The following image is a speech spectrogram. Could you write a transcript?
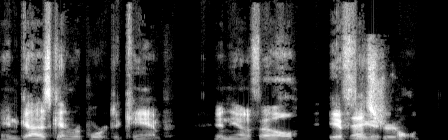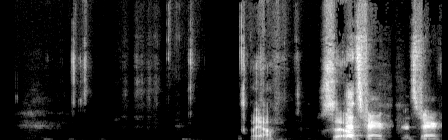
and guys can report to camp in the NFL if That's they get true. called. yeah, so That's fair. That's fair.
